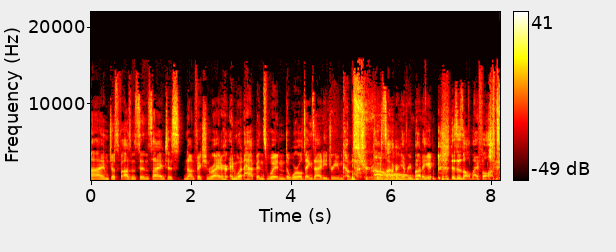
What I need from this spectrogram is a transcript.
I'm Joseph Osmundson, scientist, nonfiction writer, and what happens when the world's anxiety dream comes true? Sorry, everybody. This is all my fault.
